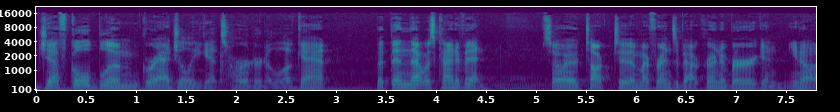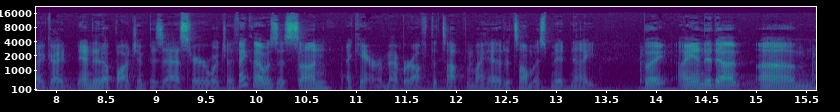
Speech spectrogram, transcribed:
Jeff Goldblum gradually gets harder to look at. But then that was kind of it. So I would talk to my friends about Cronenberg, and you know, like I ended up watching Possessor, which I think that was his son. I can't remember off the top of my head. It's almost midnight. But I ended up, um,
